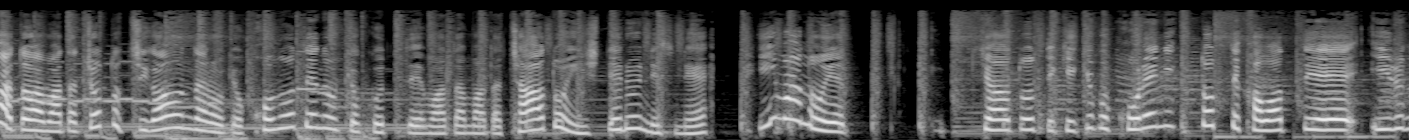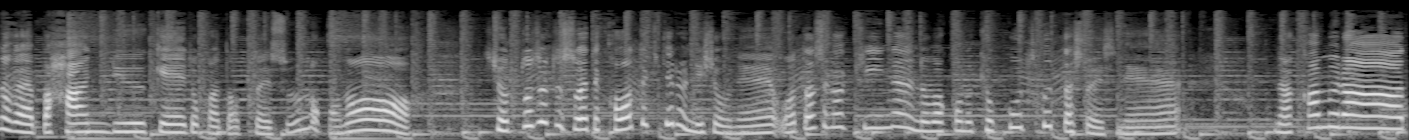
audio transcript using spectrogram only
歌とはまたちょっと違うんだろうけどこの手の曲ってまたまたチャートインしてるんですね今のチャートって結局これにとって変わっているのがやっぱ韓流系とかだったりするのかな？ちょっとずつそうやって変わってきてるんでしょうね。私が気になるのはこの曲を作った人ですね。中村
